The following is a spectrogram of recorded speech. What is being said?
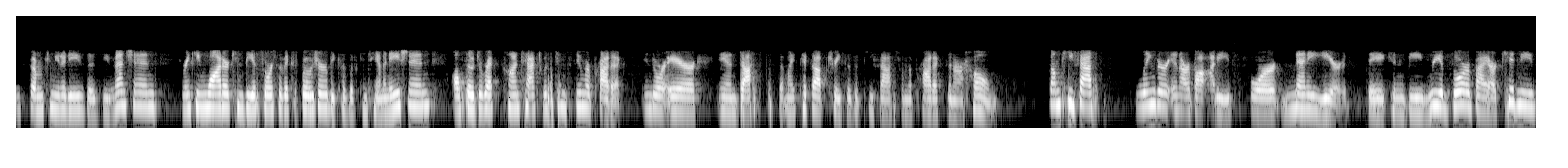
In some communities, as you mentioned, drinking water can be a source of exposure because of contamination. Also, direct contact with consumer products, indoor air, and dust that might pick up traces of PFAS from the products in our homes. Some PFAS linger in our bodies for many years. They can be reabsorbed by our kidneys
